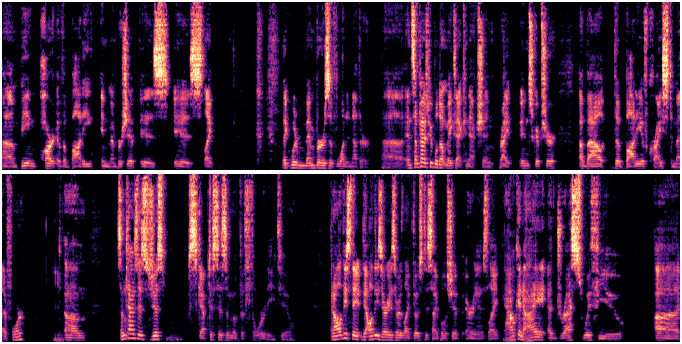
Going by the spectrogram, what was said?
um, being part of a body in membership is is like like we're members of one another uh, and sometimes people don't make that connection, right, in scripture about the body of Christ metaphor. Mm. Um, sometimes it's just skepticism of authority too. And all these th- all these areas are like those discipleship areas. Like, how can I address with you uh,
